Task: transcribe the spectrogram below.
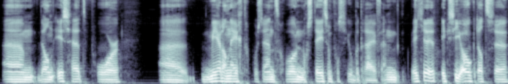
ehm, dan is het voor eh, meer dan 90% gewoon nog steeds een fossiel bedrijf. En weet je, ik zie ook dat ze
